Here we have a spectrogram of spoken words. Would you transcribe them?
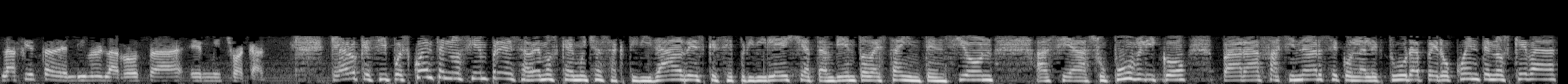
la fiesta del libro y la rosa en Michoacán. Claro que sí, pues cuéntenos, siempre sabemos que hay muchas actividades, que se privilegia también toda esta intención hacia su público para fascinarse con la lectura, pero cuéntenos qué va,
